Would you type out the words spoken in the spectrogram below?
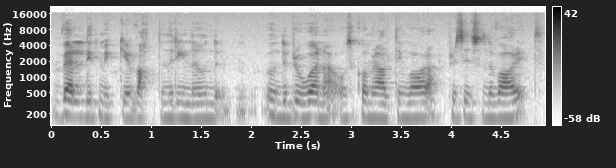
väldigt mycket vatten rinna under, under broarna och så kommer allting vara precis som det varit.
